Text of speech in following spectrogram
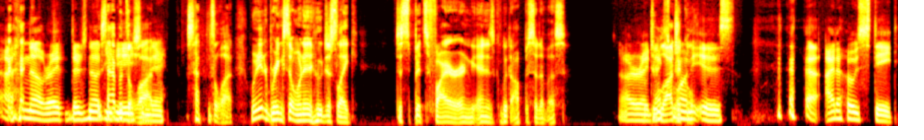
I know, right? There's no This happens a lot. there. This happens a lot. We need to bring someone in who just like just spits fire and, and is complete opposite of us. All right. Too next logical. one is Idaho State.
